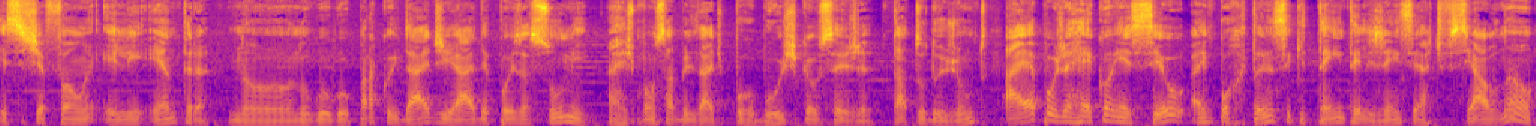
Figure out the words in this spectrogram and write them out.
esse chefão ele entra no, no Google para cuidar de IA, depois assume a responsabilidade por busca, ou seja, tá tudo junto. A Apple já reconheceu a importância que tem inteligência artificial. Não,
